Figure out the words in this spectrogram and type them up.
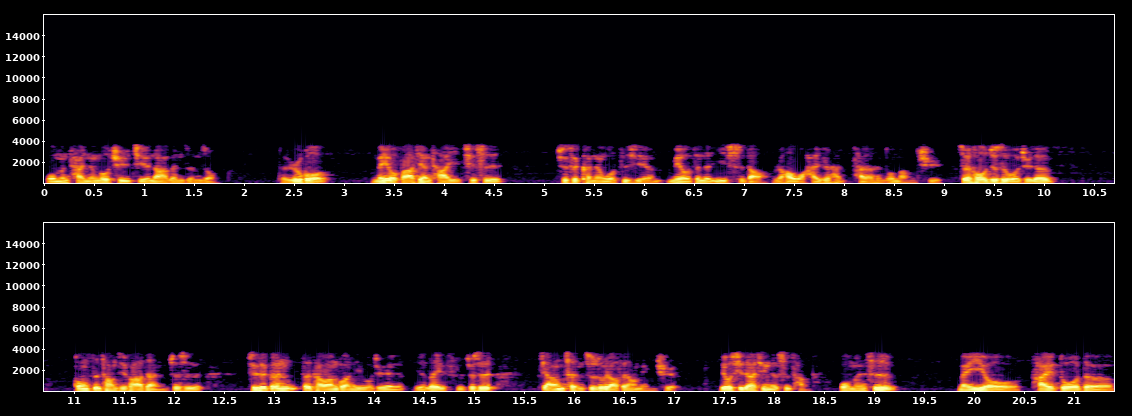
我们才能够去接纳跟尊重。对，如果没有发现差异，其实就是可能我自己也没有真的意识到，然后我还是很踩了很多盲区。最后就是我觉得公司长期发展，就是其实跟在台湾管理，我觉得也，也类似，就是奖惩制度要非常明确，尤其在新的市场，我们是没有太多的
